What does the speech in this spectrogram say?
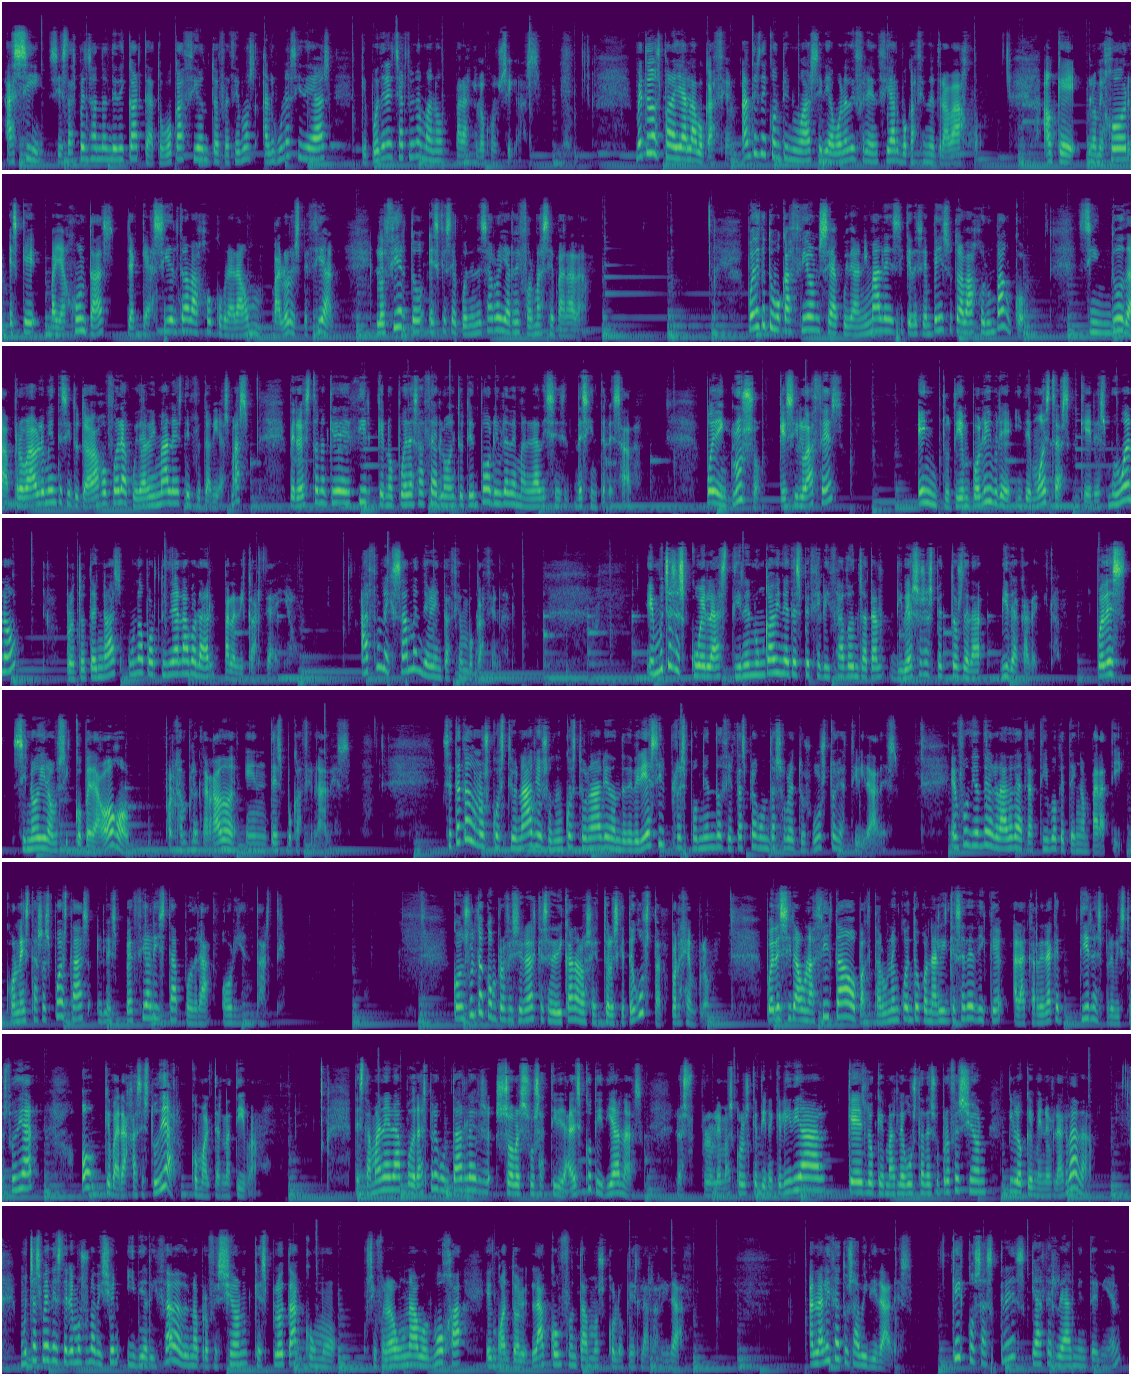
Así, si estás pensando en dedicarte a tu vocación, te ofrecemos algunas ideas que pueden echarte una mano para que lo consigas. Métodos para hallar la vocación. Antes de continuar, sería bueno diferenciar vocación de trabajo. Aunque lo mejor es que vayan juntas, ya que así el trabajo cobrará un valor especial. Lo cierto es que se pueden desarrollar de forma separada. Puede que tu vocación sea cuidar animales y que desempeñes tu trabajo en un banco. Sin duda, probablemente si tu trabajo fuera cuidar animales disfrutarías más, pero esto no quiere decir que no puedas hacerlo en tu tiempo libre de manera desinteresada. Puede incluso que si lo haces en tu tiempo libre y demuestras que eres muy bueno, pronto tengas una oportunidad laboral para dedicarte a ello. Haz un examen de orientación vocacional. En muchas escuelas tienen un gabinete especializado en tratar diversos aspectos de la vida académica. Puedes, si no, ir a un psicopedagogo, por ejemplo, encargado en test vocacionales. Se trata de unos cuestionarios o de un cuestionario donde deberías ir respondiendo ciertas preguntas sobre tus gustos y actividades, en función del grado de atractivo que tengan para ti. Con estas respuestas, el especialista podrá orientarte. Consulta con profesionales que se dedican a los sectores que te gustan. Por ejemplo, puedes ir a una cita o pactar un encuentro con alguien que se dedique a la carrera que tienes previsto estudiar o que barajas estudiar como alternativa. De esta manera podrás preguntarles sobre sus actividades cotidianas, los problemas con los que tiene que lidiar, qué es lo que más le gusta de su profesión y lo que menos le agrada. Muchas veces tenemos una visión idealizada de una profesión que explota como si fuera una burbuja en cuanto la confrontamos con lo que es la realidad. Analiza tus habilidades. ¿Qué cosas crees que haces realmente bien?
